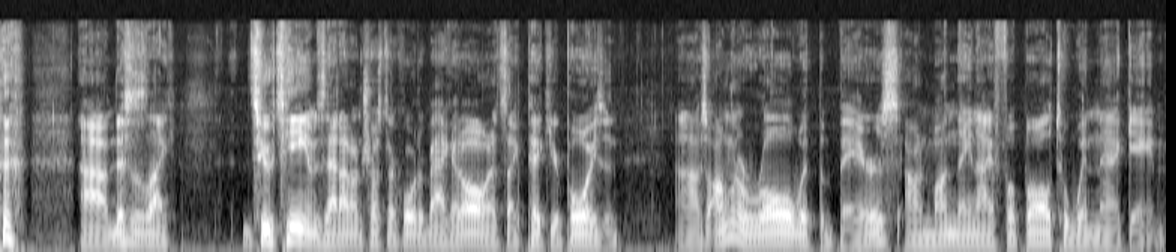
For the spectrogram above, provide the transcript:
um, this is like two teams that I don't trust their quarterback at all, and it's like pick your poison. Uh, so I'm going to roll with the Bears on Monday Night Football to win that game.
